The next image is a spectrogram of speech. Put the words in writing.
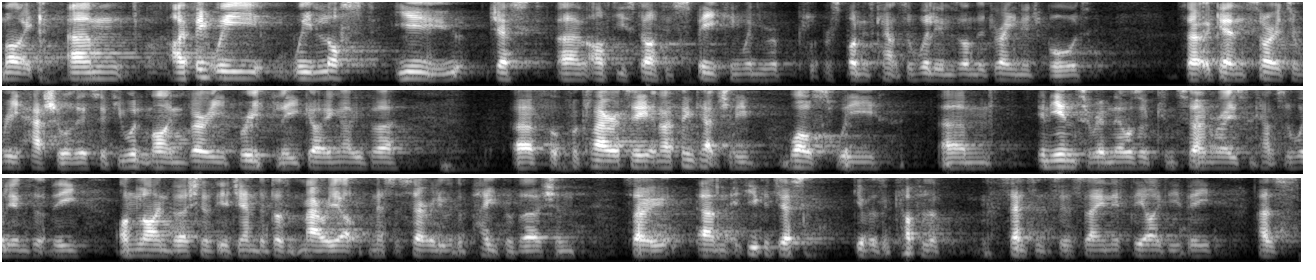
Mike, um, I think we, we lost you just um, after you started speaking when you were responding to Councillor Williams on the drainage board. So again, sorry to rehash all this. If you wouldn't mind very briefly going over uh, for, for clarity, and I think actually whilst we, um, in the interim, there was a concern raised from Councillor Williams that the online version of the agenda doesn't marry up necessarily with the paper version. So um, if you could just give us a couple of sentences saying if the IDB has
